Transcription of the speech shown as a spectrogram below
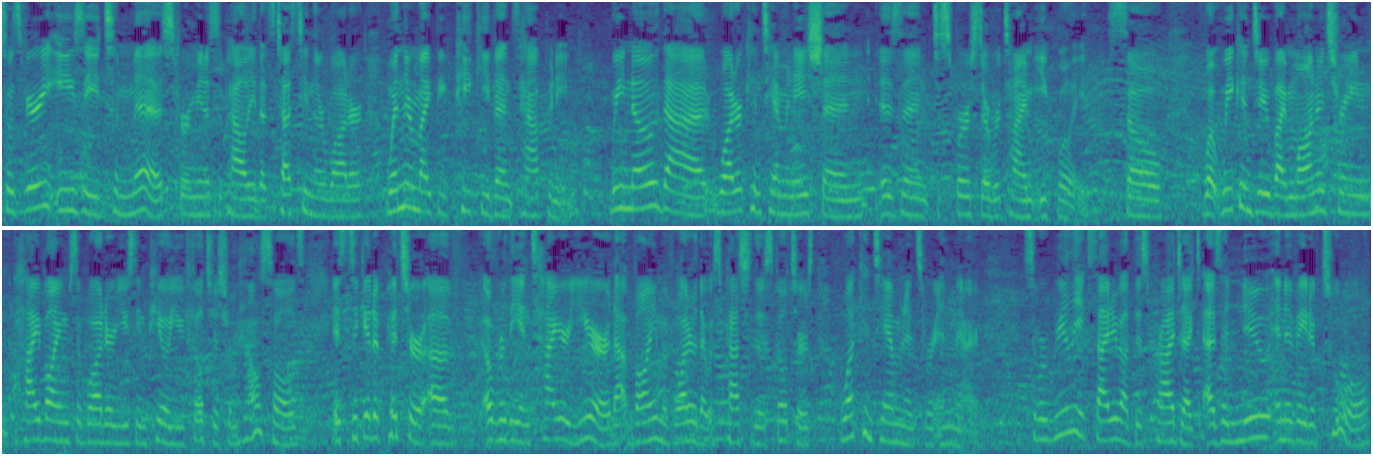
So it's very easy to miss for a municipality that's testing their water when there might be peak events happening. We know that water contamination isn't dispersed over time equally. So what we can do by monitoring high volumes of water using POU filters from households is to get a picture of over the entire year that volume of water that was passed through those filters, what contaminants were in there. So we're really excited about this project as a new innovative tool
